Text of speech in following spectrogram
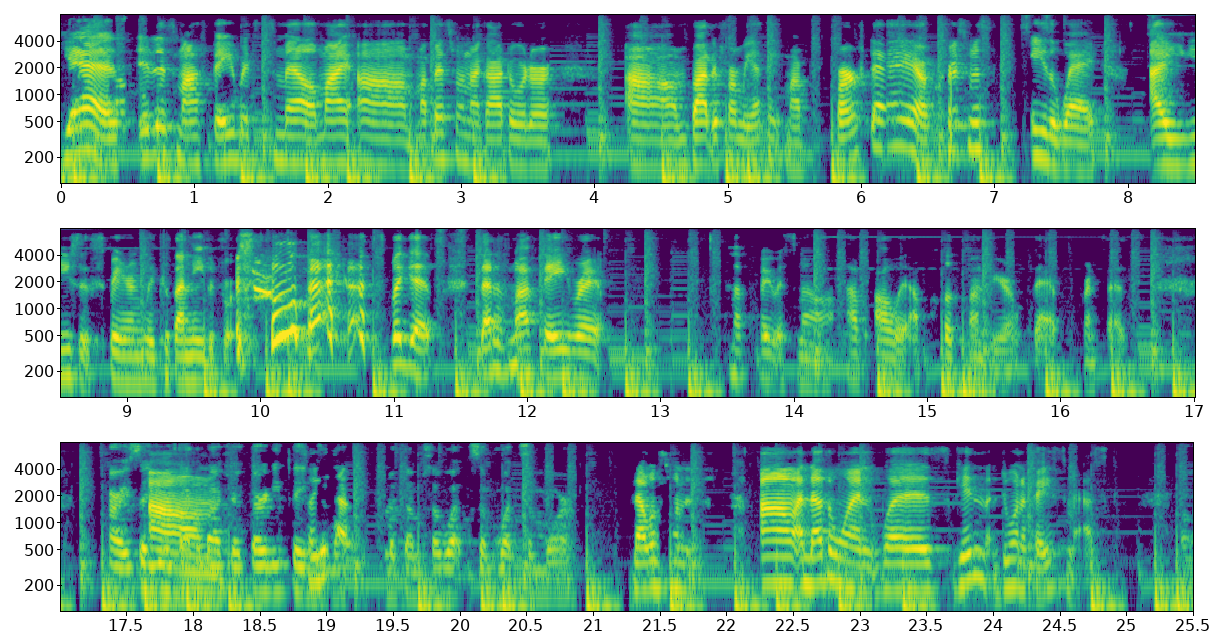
yes, it is my favorite smell. My um, my best friend, my goddaughter, um, bought it for me. I think my birthday or Christmas, either way. I use it sparingly because I need it for it. but yes, that is my favorite my favorite smell. I've always I put on here with that princess. All right, so you were um, talking about your 30 things so yeah. with them. So what some what some more? That was one. Um, another one was getting doing a face mask. Oh.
